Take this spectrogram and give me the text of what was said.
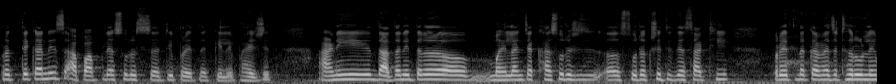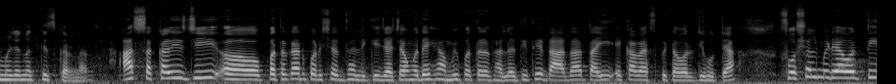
प्रत्येकानेच आपापल्या सुरक्षेसाठी प्रयत्न केले पाहिजेत. आणि दादानी तर महिलांच्या खास सुरक्षि सुरक्षिततेसाठी प्रयत्न करण्याचं ठरवलं आहे म्हणजे नक्कीच करणार. आज सकाळी जी पत्रकार परिषद झाली की ज्याच्यामध्ये हे हमीपत्र झालं तिथे दादा ताई एका व्यासपीठावरती होत्या. सोशल मीडियावरती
